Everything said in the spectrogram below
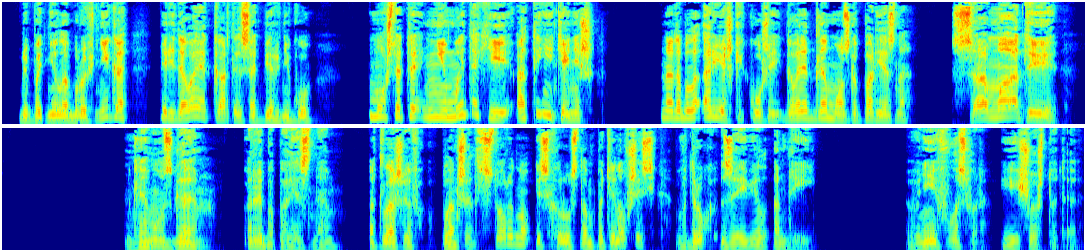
— приподняла бровь Ника, передавая карты сопернику. — Может, это не мы такие, а ты не тянешь? Надо было орешки кушать, говорят, для мозга полезно. — Сама ты! — Для мозга рыба полезна. Отложив планшет в сторону и с хрустом потянувшись, вдруг заявил Андрей. — В ней фосфор и еще что-то.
